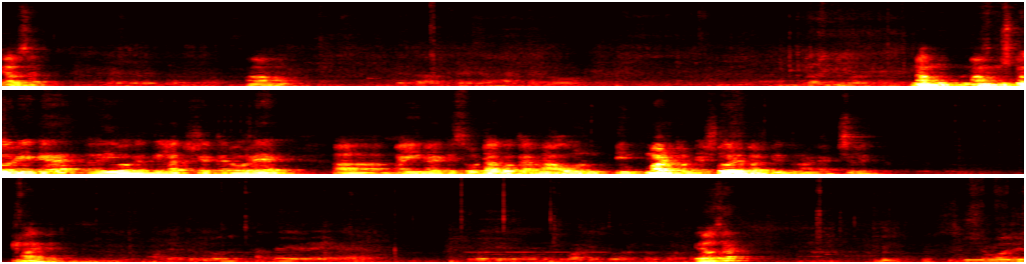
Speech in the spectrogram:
ಯಾವ ಸರ್? ಹಾಂ ಹಾಂ. ನಮ್ ನಮ್ ಸ್ಟೋರಿಗೆ ಇವಾಗ ತಿಲಕ್ ಶೇಖರ್ ಅವರೇ ಮೈನ್ ಆಗಿ ಸೂಟ್ ಆಗೋ ಕಾರಣ ಅವ್ರು ಥಿಂಕ್ ಮಾಡ್ಕೊಂಡೆ ಸ್ಟೋರಿ ಬರ್ತಿದ್ರು ನಾನು ಆಕ್ಚುಲಿ ಹಾಗೆ. ಯಾವ ಸರ್? ಶಿವಾಜಿ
